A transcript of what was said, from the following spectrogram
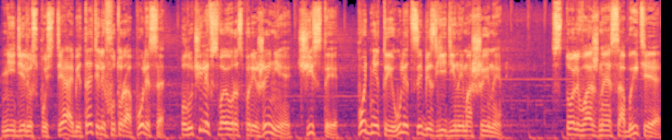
Неделю спустя обитатели Футурополиса получили в свое распоряжение чистые, поднятые улицы без единой машины. Столь важное событие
